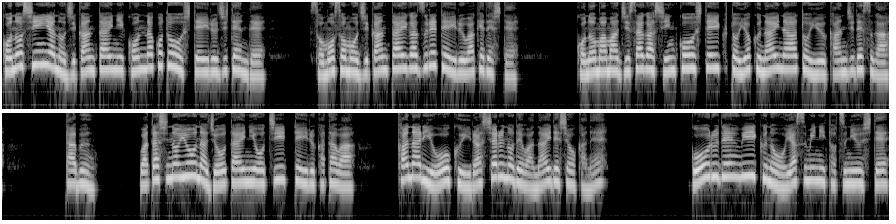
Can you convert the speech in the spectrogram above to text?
この深夜の時間帯にこんなことをしている時点で、そもそも時間帯がずれているわけでして、このまま時差が進行していくと良くないなという感じですが、多分、私のような状態に陥っている方は、かなり多くいらっしゃるのではないでしょうかね。ゴールデンウィークのお休みに突入して、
